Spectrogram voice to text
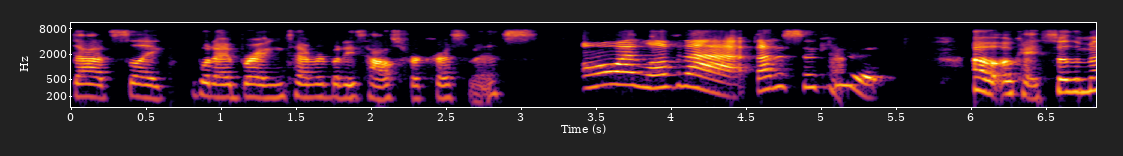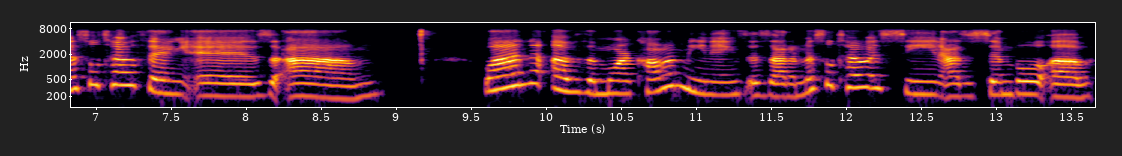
that's like what I bring to everybody's house for Christmas. oh, I love that. That is so cute. Oh, okay. So the mistletoe thing is um, one of the more common meanings is that a mistletoe is seen as a symbol of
